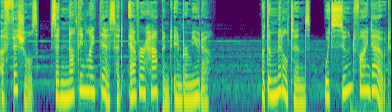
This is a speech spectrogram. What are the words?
Officials said nothing like this had ever happened in Bermuda. But the Middletons would soon find out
